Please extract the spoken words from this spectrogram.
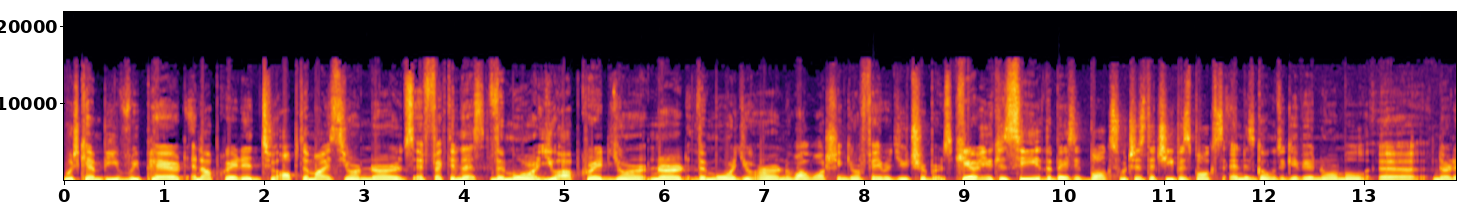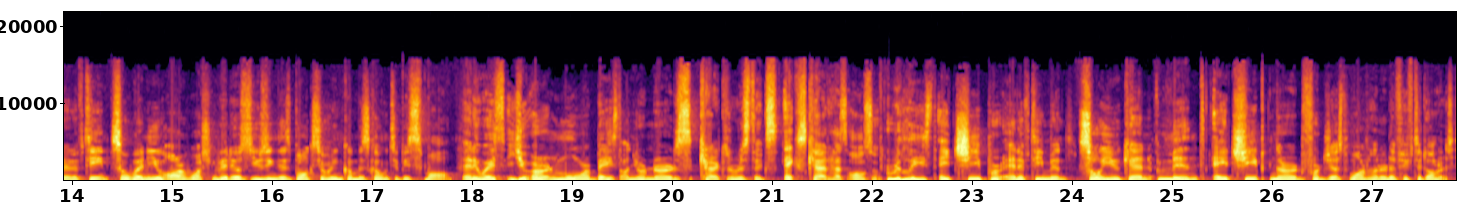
which can be repaired and upgraded to optimize your nerd's effectiveness. The more you upgrade your nerd, the more you earn while watching your favorite YouTubers. Here you can see the basic box, which is the cheapest box and is going to give you a normal uh, nerd NFT. So when you are watching videos using this box, your income is going to be small. Anyways, you earn more based on your nerd's characteristics. XCAD has also released a cheaper NFT mint. So you can mint a cheap nerd for just $150.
